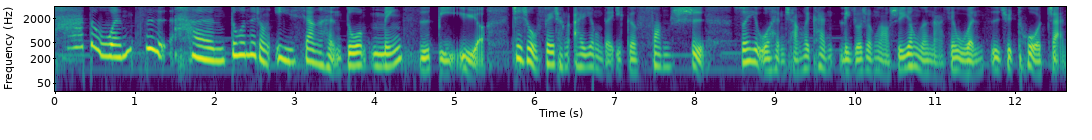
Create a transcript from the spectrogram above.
他的文字很多那种意象，很多名词比喻哦，这是我非常爱用的一个方式，所以我很常会看李卓雄老师用了哪些文字去拓展，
